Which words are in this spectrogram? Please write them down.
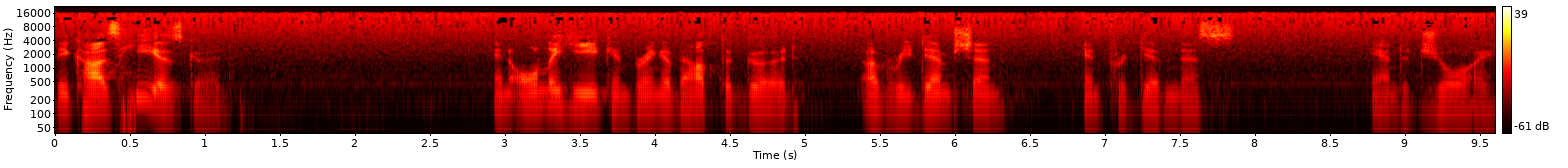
Because He is good. And only He can bring about the good of redemption and forgiveness and joy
